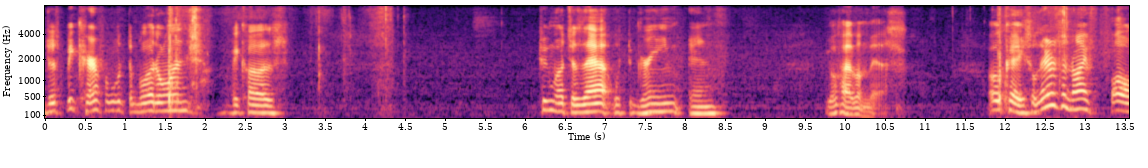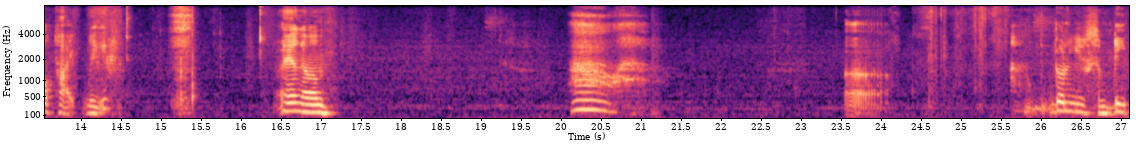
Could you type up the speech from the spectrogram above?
Just be careful with the blood orange because too much of that with the green and you'll have a mess. Okay, so there's a nice fall type leaf. And, um, oh, uh, I'm going to use some deep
